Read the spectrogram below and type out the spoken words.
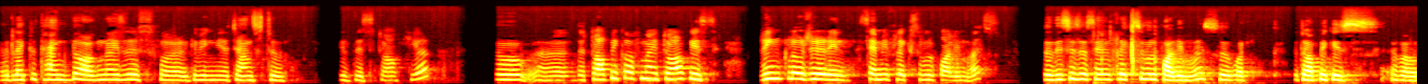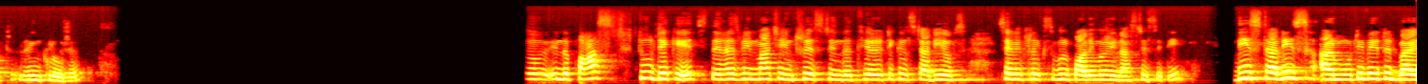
I would like to thank the organizers for giving me a chance to give this talk here. So uh, the topic of my talk is ring closure in semi-flexible polymers. So this is a semi-flexible polymer. So what the topic is about ring closure. So in the past two decades, there has been much interest in the theoretical study of semi-flexible polymer elasticity. These studies are motivated by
